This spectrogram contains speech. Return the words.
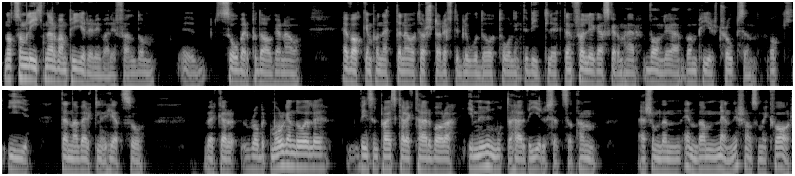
något som liknar vampyrer i varje fall. De eh, sover på dagarna och är vaken på nätterna och törstar efter blod och tål inte vitlök. Den följer ganska de här vanliga vampyrtropesen. Och i denna verklighet så verkar Robert Morgan då eller Vincent Price karaktär vara immun mot det här viruset så att han är som den enda människan som är kvar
